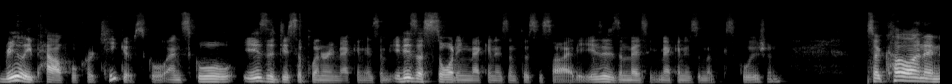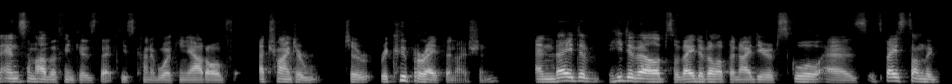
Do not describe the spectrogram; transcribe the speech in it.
really powerful critique of school. And school is a disciplinary mechanism. It is a sorting mechanism for society. It is a mechanism of exclusion. So Kohan and, and some other thinkers that he's kind of working out of are trying to, to recuperate the notion. And they de- he develops, or they develop an idea of school as it's based on the,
